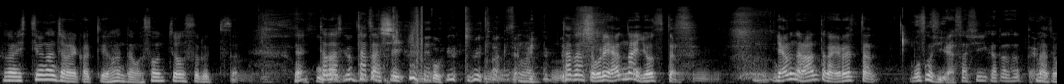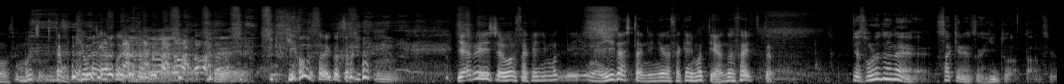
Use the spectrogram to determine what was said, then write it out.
それは必要なんじゃないかっていう判断を尊重するってさ、ね、ただただし ただし俺やんないよっつったの、うん、やるならあんたがやらせたもう少し優しい方だったよ。まあでももうちょでも基本的にそういうこと。基本そういうこと、うん、やる以上を先にも言い出した人間が先に持ってやんなさいって言ったの。いやそれでねさっきのやつがヒントだったんですよ。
